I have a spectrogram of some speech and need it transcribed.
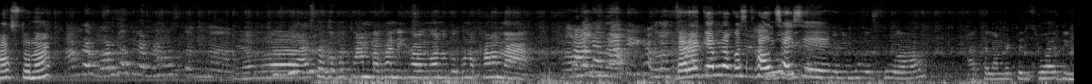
হাসতো না? ঠান্ডা পানি খাওয়া মানে তো কোনো খাওয়া না। তারা কেমন কাছে খাওন চাইছে? আর খেলাম একটা ছয় দিন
